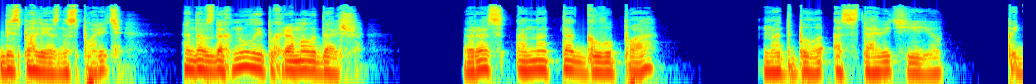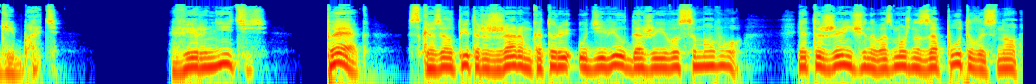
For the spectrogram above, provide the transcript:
бесполезно спорить». Она вздохнула и похромала дальше. Раз она так глупа, надо было оставить ее погибать. «Вернитесь, Пэг!» — сказал Питер с жаром, который удивил даже его самого. «Эта женщина, возможно, запуталась, но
